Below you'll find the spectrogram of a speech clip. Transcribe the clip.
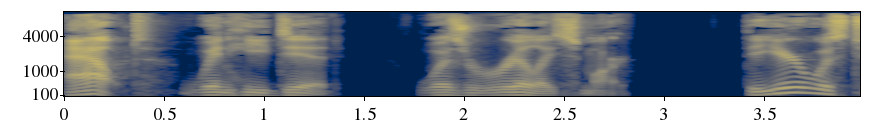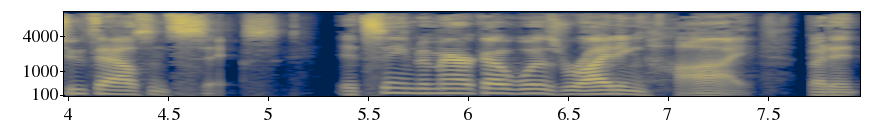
out when he did was really smart. The year was 2006. It seemed America was riding high, but an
